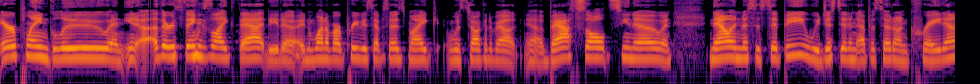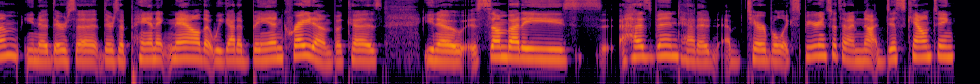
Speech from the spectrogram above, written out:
airplane glue and you know other things like that. You know in one of our previous episodes mike was talking about uh, bath salts you know and now in mississippi we just did an episode on kratom. You know there's a there's a panic now that we got to ban kratom because you know somebody's husband had a, a terrible experience with it. I'm not not discounting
